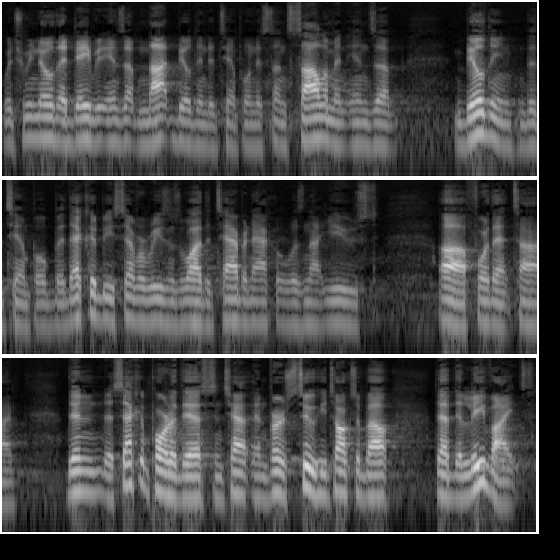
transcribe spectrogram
which we know that David ends up not building the temple, and his son Solomon ends up building the temple, but that could be several reasons why the tabernacle was not used uh, for that time. Then the second part of this, in, chapter, in verse 2, he talks about that the Levites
